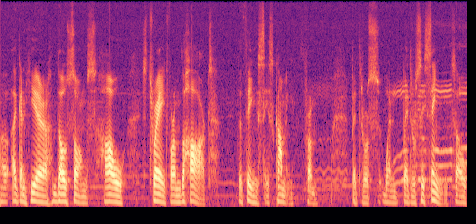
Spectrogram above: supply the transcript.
uh, I can hear those songs how straight from the heart the things is coming from Petrus when Petrus is singing. So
